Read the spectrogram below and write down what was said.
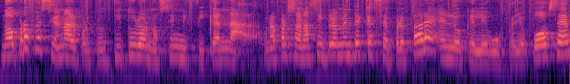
no profesional, porque un título no significa nada, una persona simplemente que se prepare en lo que le gusta. Yo puedo ser,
